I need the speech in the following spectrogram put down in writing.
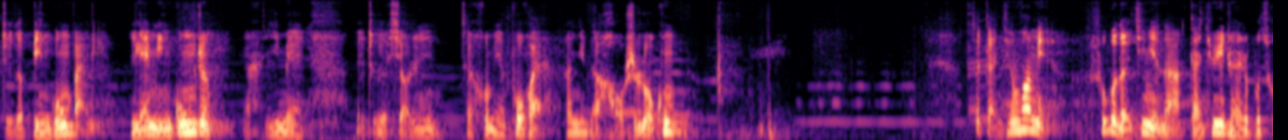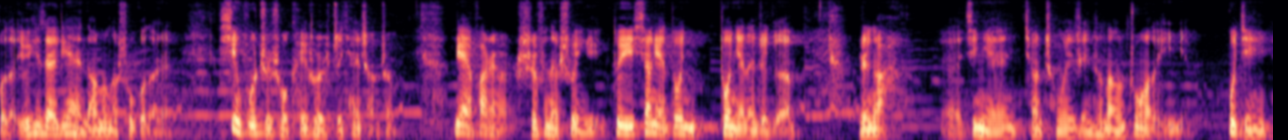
这个秉公办理，廉明公正啊，以免这个小人在后面破坏，让你的好事落空。在感情方面。属狗的今年呢，感情运势还是不错的，尤其在恋爱当中的属狗的人，幸福指数可以说是直线上升，恋爱发展十分的顺利。对于相恋多多年的这个人啊，呃，今年将成为人生当中重要的一年，不仅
